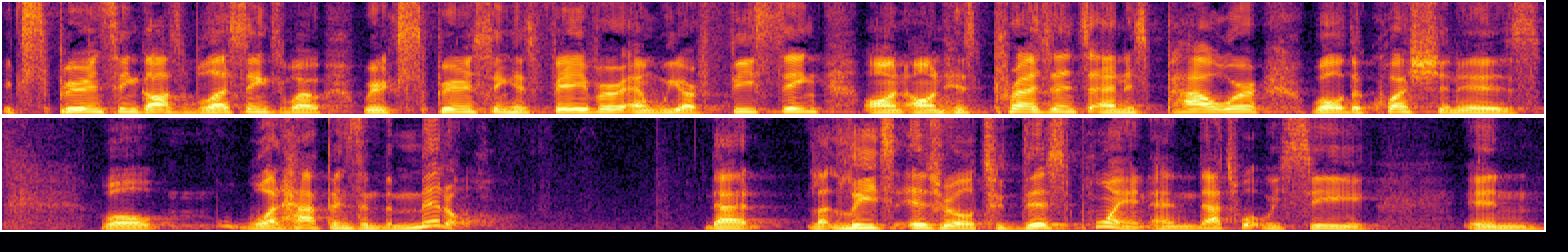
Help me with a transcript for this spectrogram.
experiencing God's blessings, where we're experiencing His favor and we are feasting on, on His presence and His power? Well, the question is, well, what happens in the middle that, that leads Israel to this point? And that's what we see in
